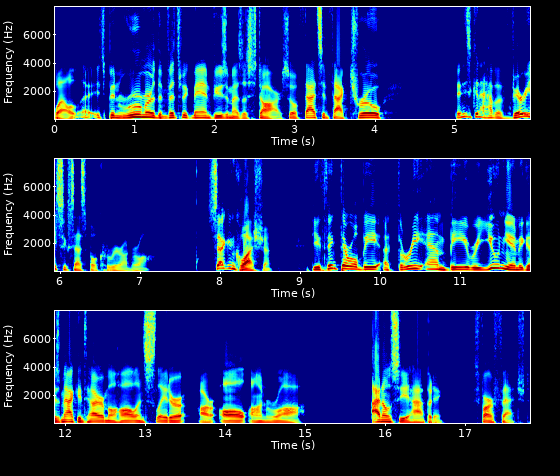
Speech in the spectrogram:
Well, uh, it's been rumored that Vince McMahon views him as a star. So if that's in fact true, then he's going to have a very successful career on Raw. Second question Do you think there will be a 3MB reunion because McIntyre, Mahal, and Slater are all on Raw? I don't see it happening. Far fetched.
